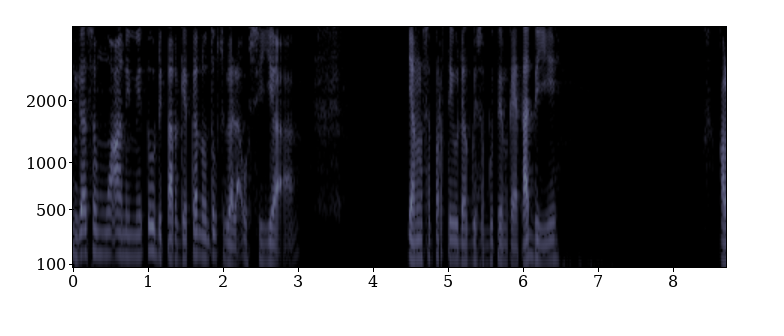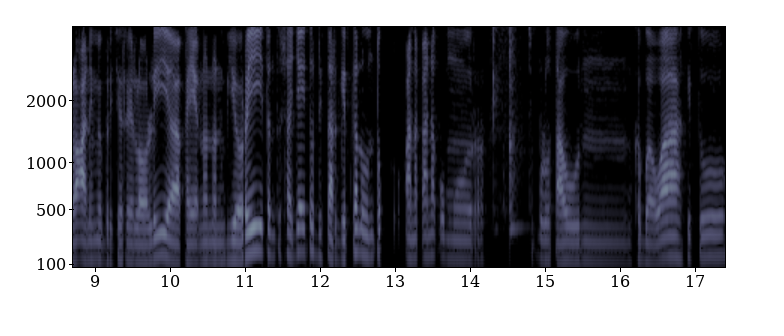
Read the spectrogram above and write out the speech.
nggak semua anime itu ditargetkan untuk segala usia yang seperti udah gue sebutin kayak tadi kalau anime bergenre loli ya kayak Nonon Biori tentu saja itu ditargetkan untuk anak-anak umur 10 tahun ke bawah gitu.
